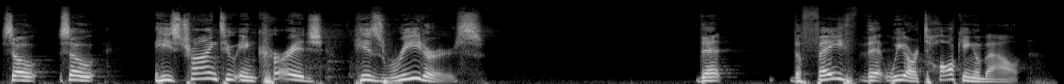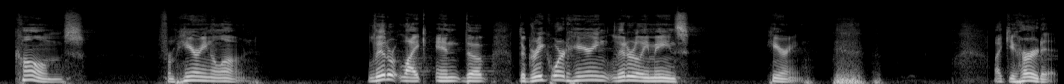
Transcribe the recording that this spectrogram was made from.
So, so he's trying to encourage his readers that the faith that we are talking about comes from hearing alone. Liter- like in the the Greek word hearing literally means hearing. like you heard it.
